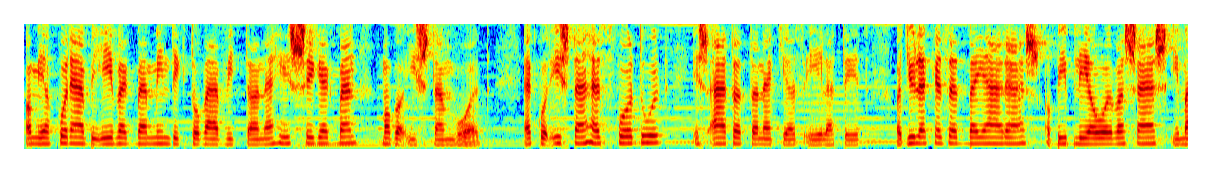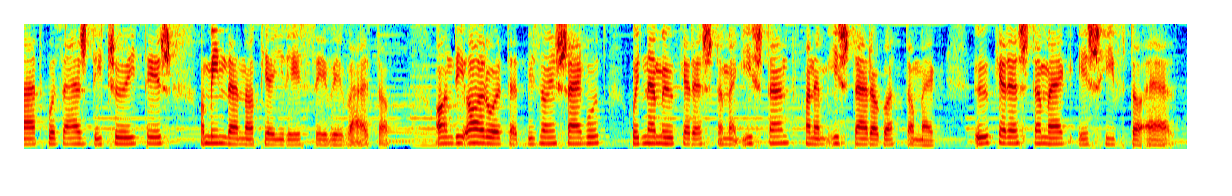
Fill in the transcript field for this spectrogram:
ami a korábbi években mindig tovább vitte a nehézségekben, maga Isten volt. Ekkor Istenhez fordult, és átadta neki az életét. A gyülekezetbe járás, a bibliaolvasás, imádkozás, dicsőítés a mindennapjai részévé váltak. Andi arról tett bizonyságot, hogy nem ő kereste meg Istent, hanem Isten ragadta meg. Ő kereste meg és hívta el.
